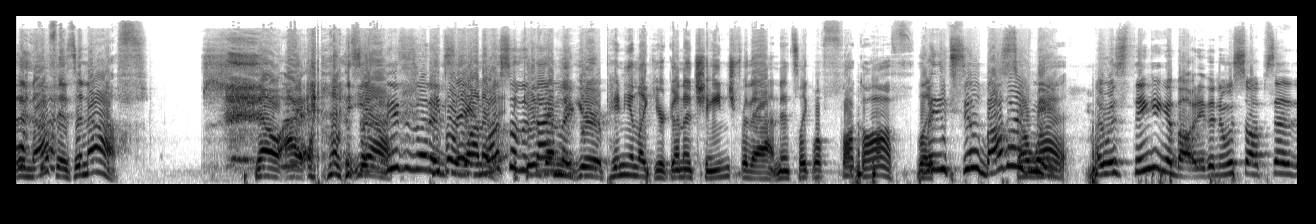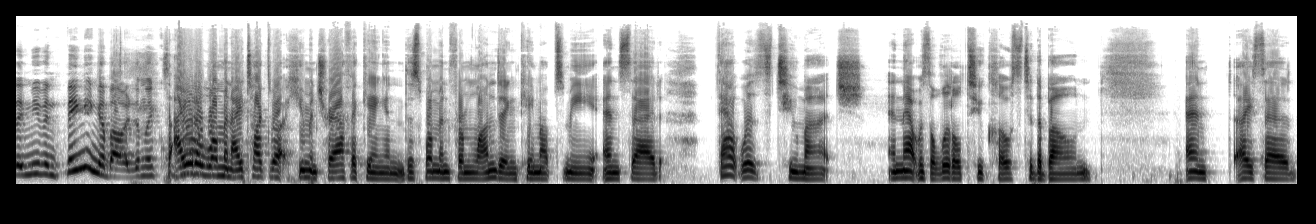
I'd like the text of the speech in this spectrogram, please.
enough is enough. No, I yeah. this is what I'm People saying. wanna Most of the give time, them like- your opinion, like you're gonna change for that, and it's like, well, fuck off. Like, but it still bothered so me. what? I was thinking about it, and I was so upset that I'm even thinking about it. I'm like, I had a woman, I talked about human trafficking, and this woman from London came up to me and said, That was too much. And that was a little too close to the bone. And I said,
